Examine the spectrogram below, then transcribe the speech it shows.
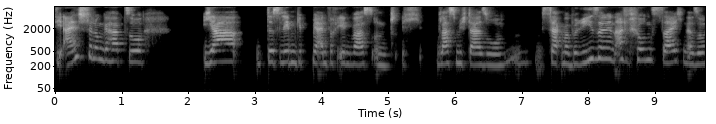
die Einstellung gehabt, so, ja, das Leben gibt mir einfach irgendwas und ich lass mich da so, ich sag mal, berieseln in Anführungszeichen. Also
